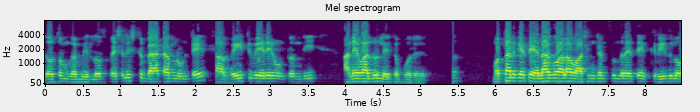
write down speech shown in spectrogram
గౌతమ్ గంభీర్లో స్పెషలిస్ట్ బ్యాటర్లు ఉంటే ఆ వెయిట్ వేరే ఉంటుంది అనేవాళ్ళు లేకపోలేదు మొత్తానికైతే ఎలాగో అలా వాషింగ్టన్ సుందర్ అయితే క్రీజులో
